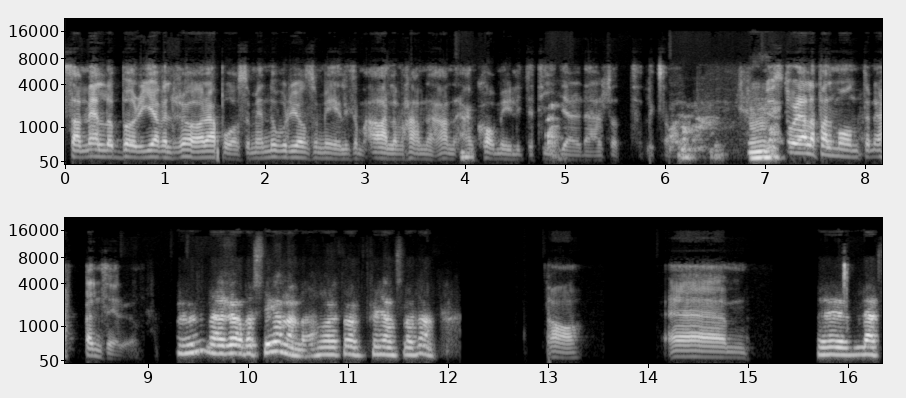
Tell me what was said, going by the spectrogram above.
Sanmello börjar väl röra på sig, men Norion som är liksom alv, han, han, han kommer ju lite tidigare där så att liksom. Mm. Nu står i alla fall montern öppen ser du. Mm, den röda stenen då? Vad är det för, känsla den? Ja. Det lätt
